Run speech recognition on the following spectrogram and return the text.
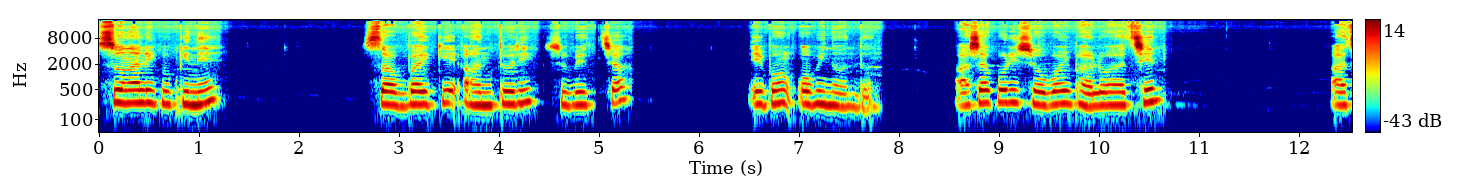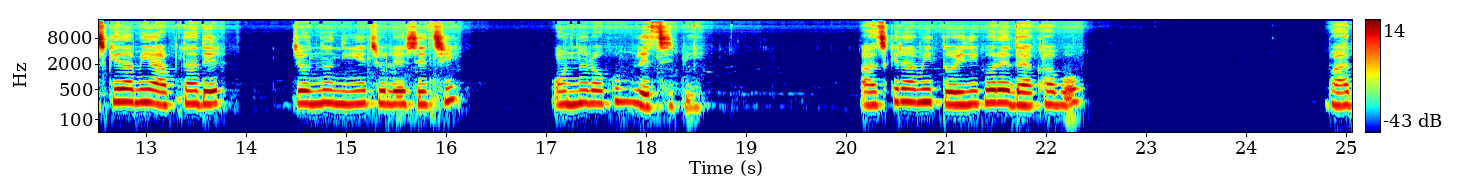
সোনালি কুকিনে সবাইকে আন্তরিক শুভেচ্ছা এবং অভিনন্দন। আশা করি সবাই ভালো আছেন। আজকের আমি আপনাদের জন্য নিয়ে চলে এসেছি অন্যরকম রেসিপি আজকের আমি তৈরি করে দেখাবো ভাত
